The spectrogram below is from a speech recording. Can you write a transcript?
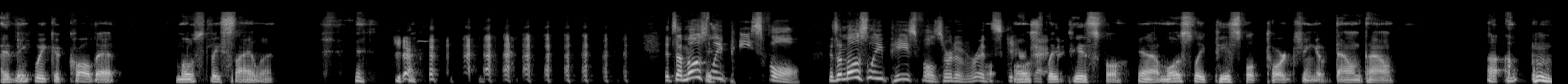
I think we could call that mostly silent. it's a mostly peaceful. It's a mostly peaceful sort of red scare. Mostly tactic. peaceful, yeah, mostly peaceful torching of downtown. Uh,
